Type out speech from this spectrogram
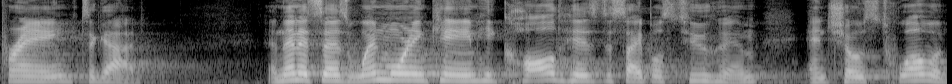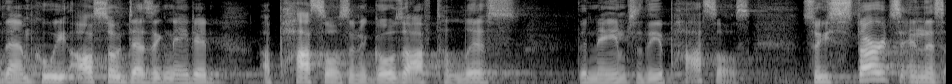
praying to God. And then it says, when morning came, he called his disciples to him and chose 12 of them, who he also designated apostles. And it goes off to list the names of the apostles. So he starts in this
